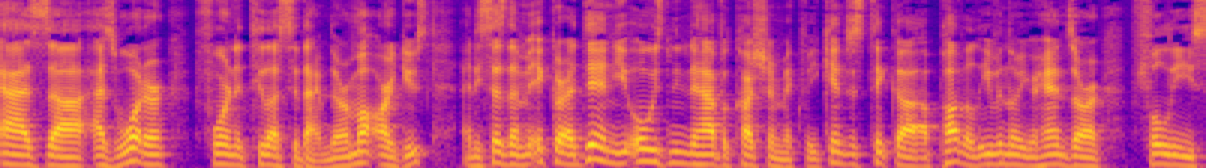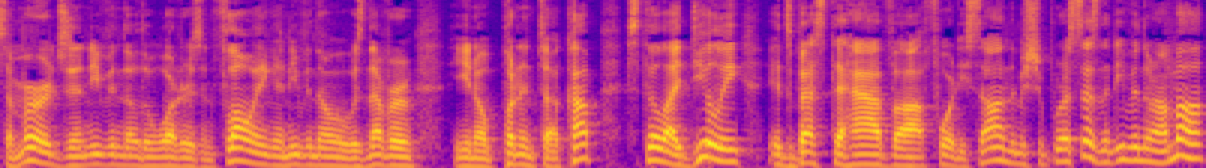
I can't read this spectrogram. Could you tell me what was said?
as uh, as water for netilas yadayim. The Rama argues, and he says that me'ikar adin, you always need to have a kosher mikveh. You can't just take a, a, puddle, even though your hands are fully submerged, and even though the water isn't flowing, and even though it was never you know put into a cup. Still, ideally, it's best to have uh, forty sa. The Mishnah Berurah says that even the Rama,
